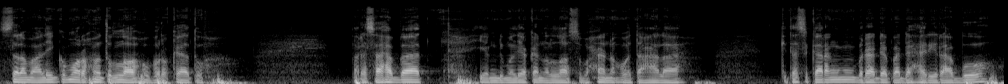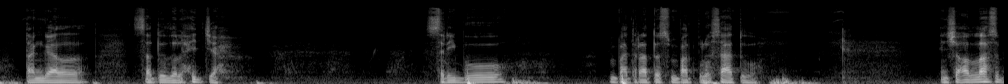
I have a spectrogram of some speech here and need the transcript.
Assalamualaikum warahmatullahi wabarakatuh. Para sahabat yang dimuliakan Allah Subhanahu wa taala. Kita sekarang berada pada hari Rabu tanggal 1 Zulhijjah 1441. Insya Allah 10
